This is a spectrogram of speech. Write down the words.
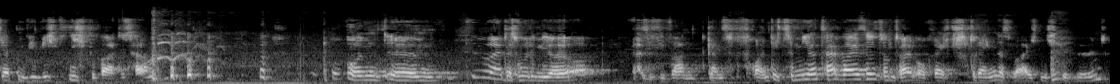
Deppen wie mich nicht gewartet haben. Und ähm, das wurde mir, also sie waren ganz freundlich zu mir teilweise, zum Teil auch recht streng, das war ich nicht gewöhnt.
